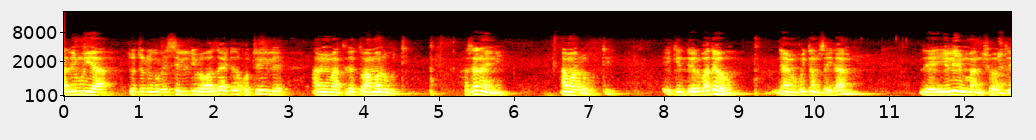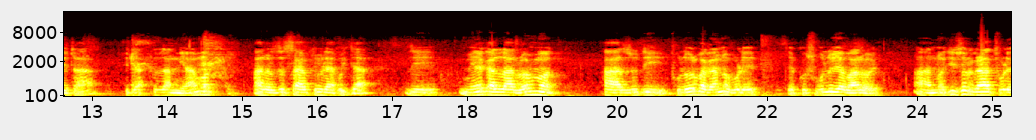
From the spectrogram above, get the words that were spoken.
আলিম হইয়া যতটুকু ফেসিলিটি পাওয়া যায় এটা হতে হইলে আমি মাতলে তো আমারও হতি নাইনি আমারও এই কিন্তু এর বাদেও যে আমি কইতাম সেইরাম যে ইলিম মানুষের যেটা, এটা আল্লাহর নিয়ামত। আর হজরত সাহেব কিবলা কইতা যে, মেঘ আল্লাহর রহমত, আর যদি ফুলের বাগানও পড়ে তে খুশবু লইয়া ভালো হয়, আর নজিসর গাছ পড়ে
